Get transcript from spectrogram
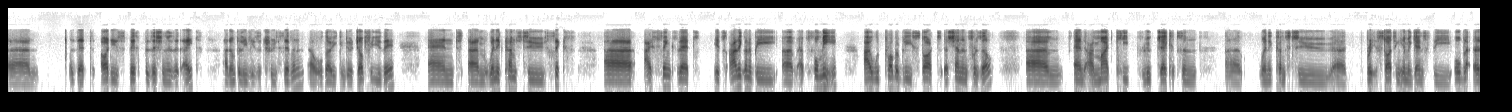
um, that Ardie's best position is at eight. I don't believe he's a true seven, uh, although he can do a job for you there. And um, when it comes to six, uh, I think that it's either going to be, uh, uh, for me, I would probably start uh, Shannon Frizzell, um, and I might keep Luke Jacobson uh, when it comes to uh, starting him against the All Black, uh,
